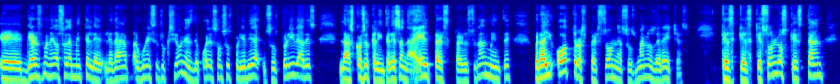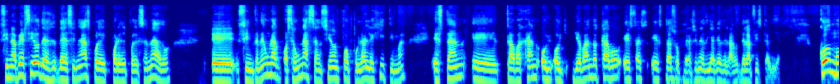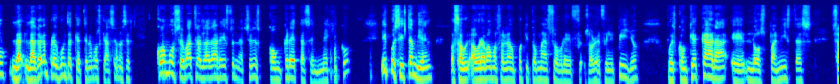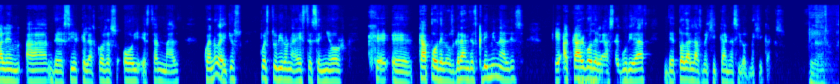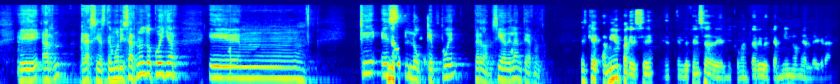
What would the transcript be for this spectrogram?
eh, Gers Manero solamente le, le, da algunas instrucciones de cuáles son sus prioridades, sus prioridades, las cosas que le interesan a él personalmente, pero hay otras personas, sus manos derechas, que, que, que son los que están, sin haber sido de, de designadas por el, por el, por el Senado, eh, sin tener una, o sea, una sanción popular legítima, están eh, trabajando o, o, llevando a cabo estas, estas operaciones diarias de la, de la Fiscalía. ¿cómo? La, la, gran pregunta que tenemos que hacernos es, ¿cómo se va a trasladar esto en acciones concretas en México? Y pues sí, también, pues ahora vamos a hablar un poquito más sobre, sobre Filipillo, pues con qué cara eh, los panistas salen a decir que las cosas hoy están mal, cuando ellos pues tuvieron a este señor eh, capo de los grandes criminales eh, a cargo de la seguridad de todas las mexicanas y los mexicanos. Claro. Eh, gracias, Temoris. Arnoldo Cuellar, em, ¿qué es lo que puede... Perdón, sí, adelante, Arnoldo. Es que a mí me parece, en defensa de mi comentario de que a mí no me alegra,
